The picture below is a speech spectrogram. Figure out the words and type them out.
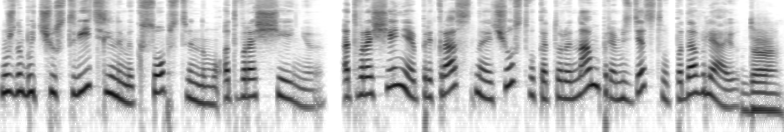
Нужно быть чувствительными к собственному отвращению. Отвращение – прекрасное чувство, которое нам прям с детства подавляют. Да.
